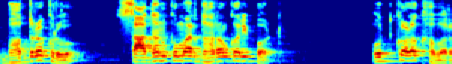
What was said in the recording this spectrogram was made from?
ଭଦ୍ରକରୁ ସାଧନ କୁମାର ଧରଙ୍କ ରିପୋର୍ଟ ଉତ୍କଳ ଖବର।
